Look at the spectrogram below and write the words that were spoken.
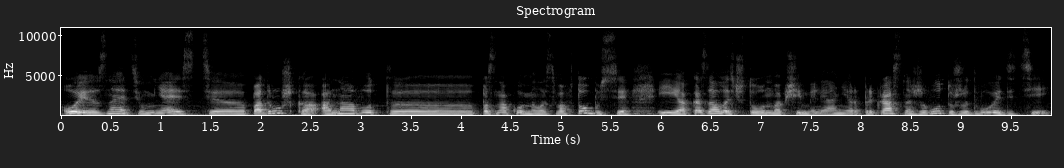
Ой, знаете, у меня есть э, подружка, она вот э, познакомилась в автобусе, и оказалось, что он вообще миллионер. Прекрасно живут, уже двое детей.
